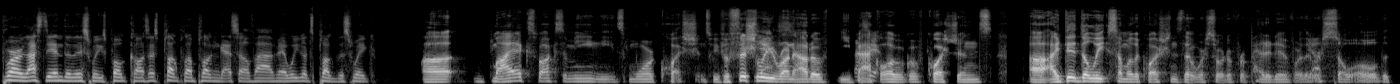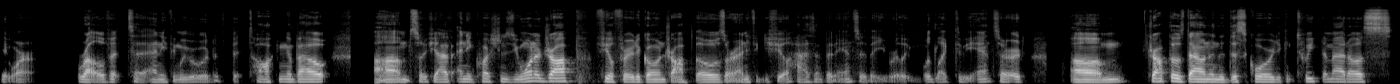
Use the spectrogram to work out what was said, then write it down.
bro, that's the end of this week's podcast. Let's plug, plug, plug, and get ourselves out of here. We got to plug this week. Uh, my Xbox and me needs more questions. We've officially Yes. run out of the That's it. backlog of questions. Uh, I did delete some of the questions that were sort of repetitive or they Yeah. were so old that they weren't relevant to anything we would have been talking about. Um, so if you have any questions you want to drop, feel free to go and drop those or anything you feel hasn't been answered that you really would like to be answered. Um, drop those down in the Discord. You can tweet them at us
